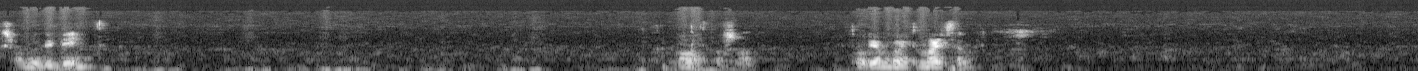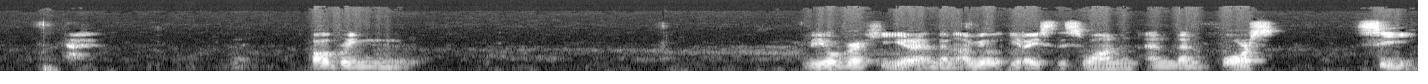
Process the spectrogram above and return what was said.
This one will be B. Oh, of course not. Told you I'm going to merge them. I'll bring V over here and then I will erase this one and then force C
